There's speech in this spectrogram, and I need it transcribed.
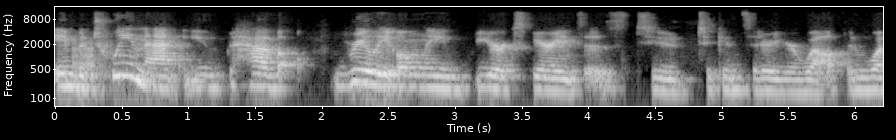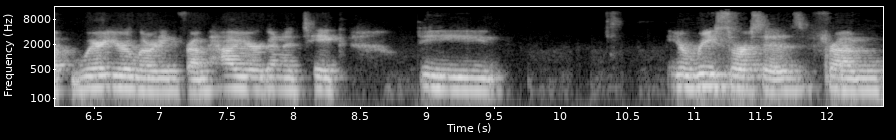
in between that you have really only your experiences to to consider your wealth and what where you're learning from how you're going to take the your resources from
